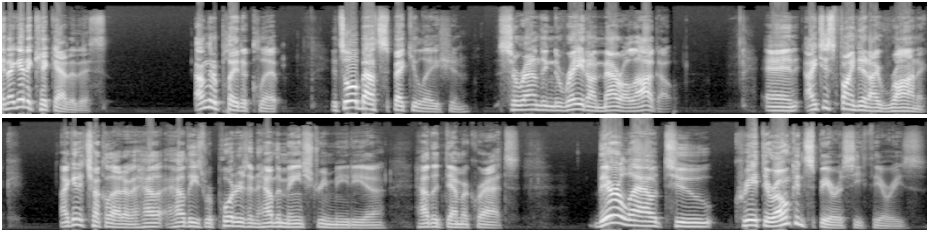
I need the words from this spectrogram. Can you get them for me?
and I get a kick out of this. I'm going to play the clip. It's all about speculation surrounding the raid on Mar-a-Lago, and I just find it ironic. I get a chuckle out of it how how these reporters and how the mainstream media how the Democrats, they're allowed to create their own conspiracy theories,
